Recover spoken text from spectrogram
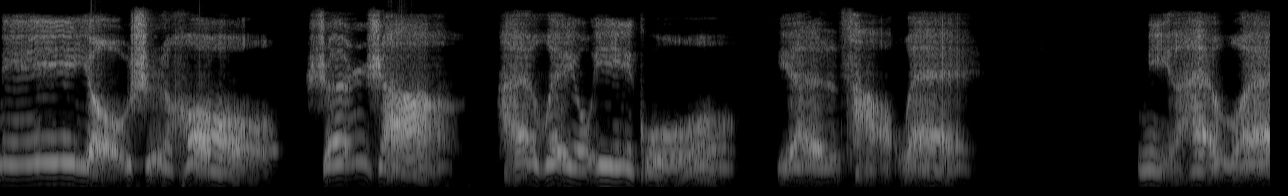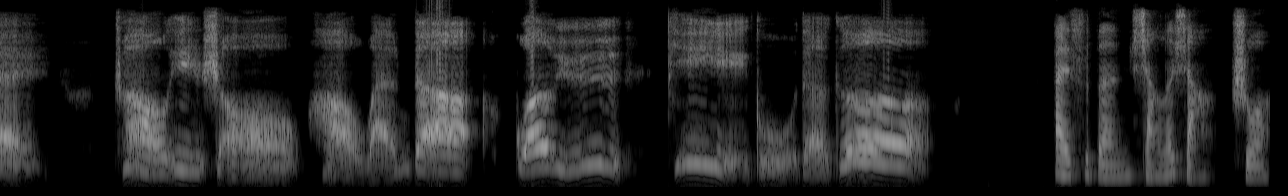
你有时候身上还会有一股。烟草味，你还会唱一首好玩的关于屁股的歌。艾斯本想了想，说：“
